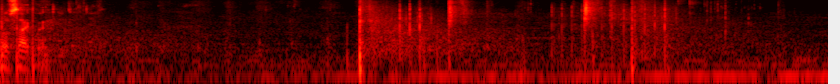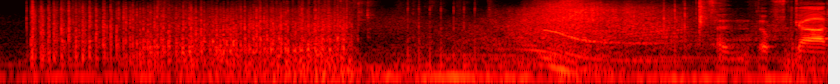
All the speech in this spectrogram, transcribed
most likely. Oh God.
